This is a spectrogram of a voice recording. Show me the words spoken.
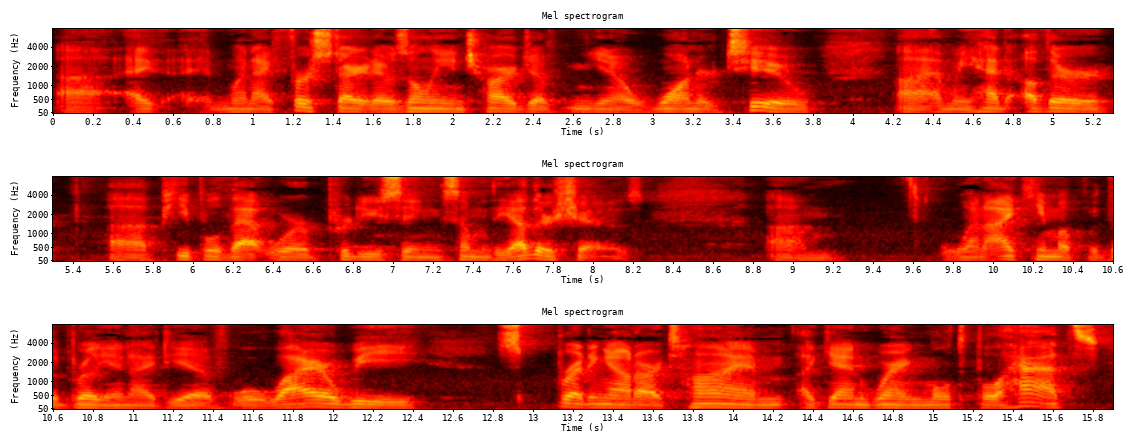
Uh, I, when I first started, I was only in charge of you know one or two, uh, and we had other uh, people that were producing some of the other shows um, when I came up with the brilliant idea of, well, why are we spreading out our time again, wearing multiple hats?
